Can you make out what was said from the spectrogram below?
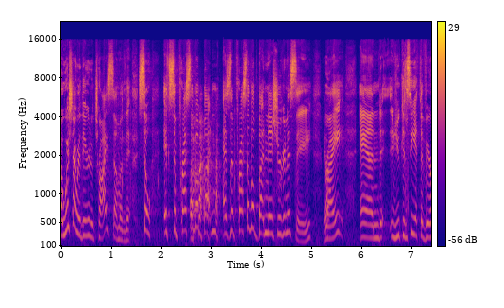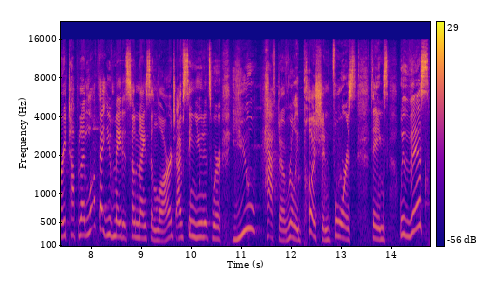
I wish I were there to try some of it. So it's the press of a button, as the press of a button as you're gonna see, yep. right? And you can see at the very top, and I love that you've made it so nice and large. I've seen units where you have to really push and force things. With this,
